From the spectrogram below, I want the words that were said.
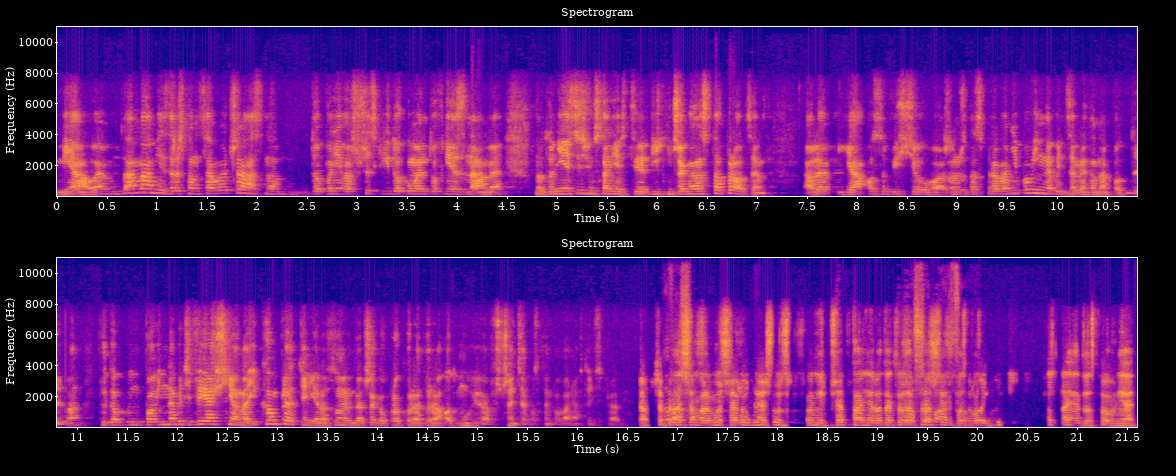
miałem, a mam je zresztą cały czas, no, to, ponieważ wszystkich dokumentów nie znamy, no to nie jesteśmy w stanie stwierdzić niczego na 100%. Ale ja osobiście uważam, że ta sprawa nie powinna być zamiatana pod dywan, tylko powin- powinna być wyjaśniona i kompletnie nie rozumiem, dlaczego prokuratura odmówiła wszczęcia postępowania w tej sprawie. Ja przepraszam, ale muszę również uzupełnić, prze- panie redaktorze, Proszę proszę, pozwolić dwa zdania dosłownie.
